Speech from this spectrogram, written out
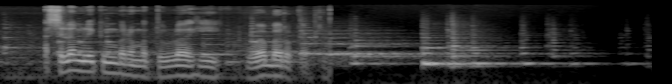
assalamualaikum warahmatullahi wabarakatuh.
